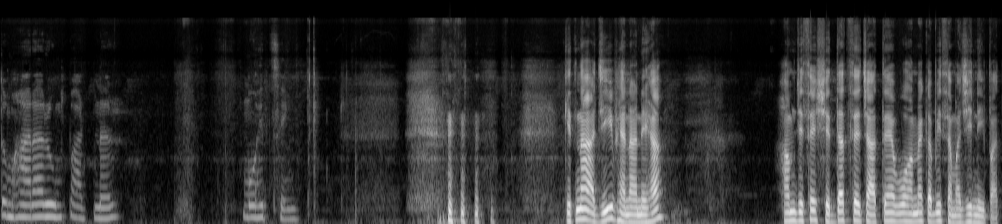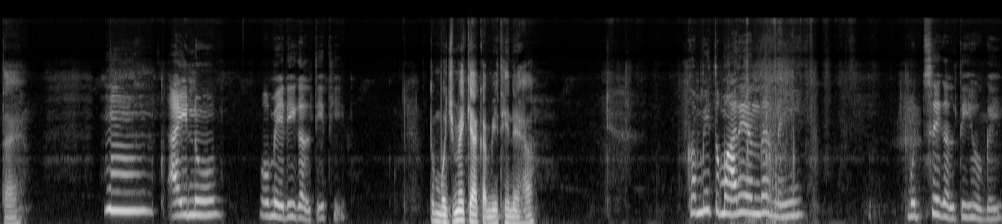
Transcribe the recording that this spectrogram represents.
तुम्हारा रूम पार्टनर मोहित सिंह। कितना अजीब है ना नेहा। हम जिसे शिद्दत से चाहते हैं वो हमें कभी समझ ही नहीं पाता है। आई नो वो मेरी गलती थी। तो मुझमें क्या कमी थी नेहा? कमी तुम्हारे अंदर नहीं मुझसे गलती हो गई।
